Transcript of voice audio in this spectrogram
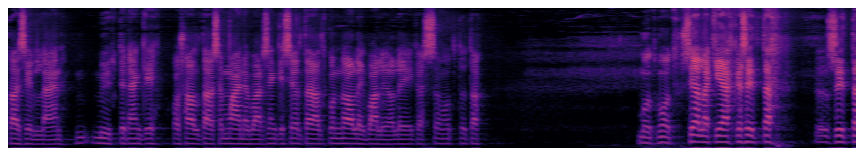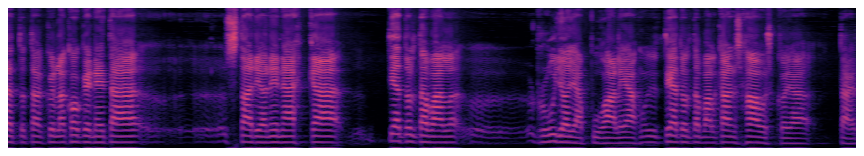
tai silleen myyttinenkin osaltaan se maine varsinkin siltä ajalta, kun ne oli valioliikassa, mutta tota, mut, mut, sielläkin ehkä sitten, sitten tota, kyllä koki niitä stadionin ehkä tietyllä tavalla rujoja puolia, tietyllä tavalla myös hauskoja, tai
